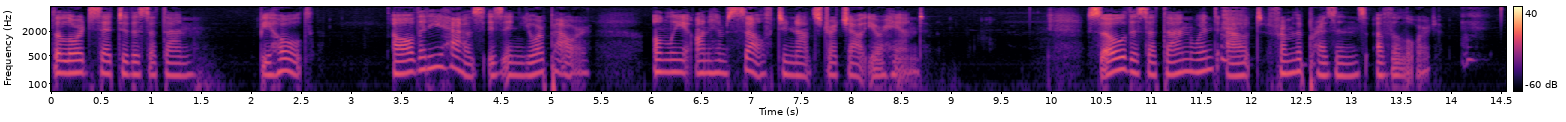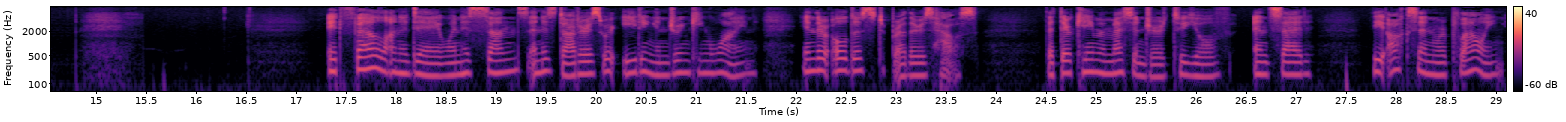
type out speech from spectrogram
The Lord said to the Satan, Behold, all that he has is in your power, only on himself do not stretch out your hand. So the Satan went out from the presence of the Lord. It fell on a day when his sons and his daughters were eating and drinking wine in their oldest brother's house, that there came a messenger to Iyov and said, The oxen were plowing,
